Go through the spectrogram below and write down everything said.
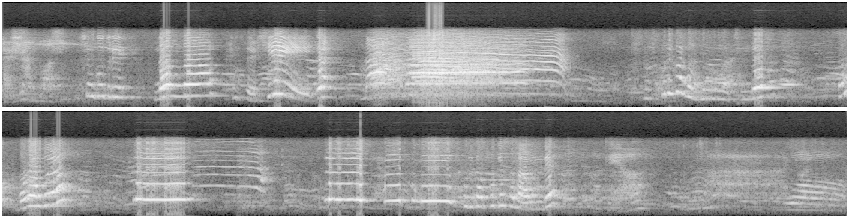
다시 한 번. 친구들이 넉넉 했어요. 시작. 무슨 소리가 나는 것 같은데? 어? 뭐라고요? 네. 소리가 속에서 나는데? 볼게요. 우와.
